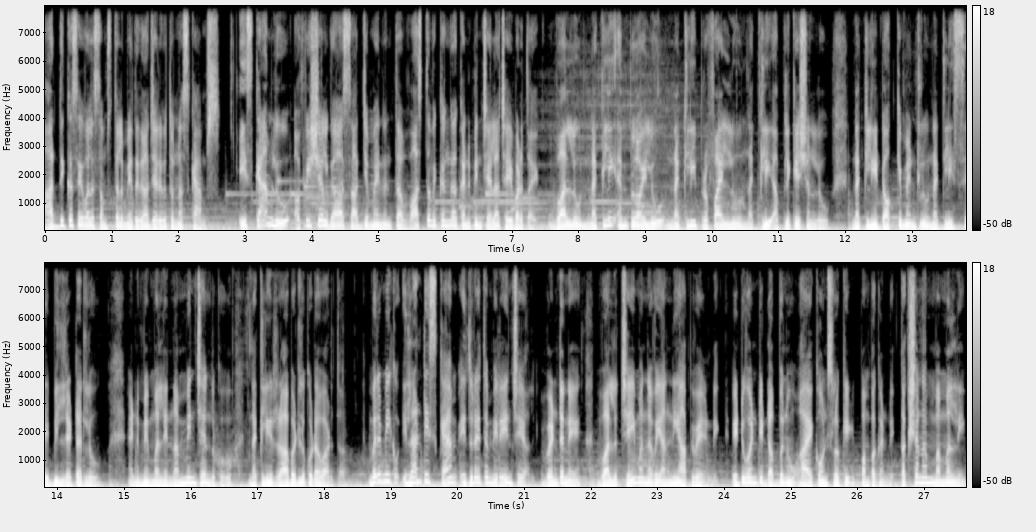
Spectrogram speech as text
ఆర్థిక సేవల సంస్థల మీదుగా జరుగుతున్న స్కామ్స్ ఈ స్కామ్లు అఫీషియల్గా సాధ్యమైనంత వాస్తవికంగా కనిపించేలా చేయబడతాయి. వాళ్ళు నకిలీ ఎంప్లాయీలు నకిలీ ప్రొఫైల్లు నకిలీ అప్లికేషన్లు నకిలీ డాక్యుమెంట్లు నకిలీ సెబిల్ లెటర్లు అండ్ మిమ్మల్ని నమ్మించేందుకు నకిలీ రాబడులు కూడా వాడతారు. మరి మీకు ఇలాంటి స్కామ్ ఎదురైతే మీరేం చేయాలి? వెంటనే వాళ్ళు చేయమన్నవి అన్నీ ఆపివేయండి. ఎటువంటి డబ్బును ఆ అకౌంట్స్లోకి పంపకండి. తక్షణం మమ్మల్ని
